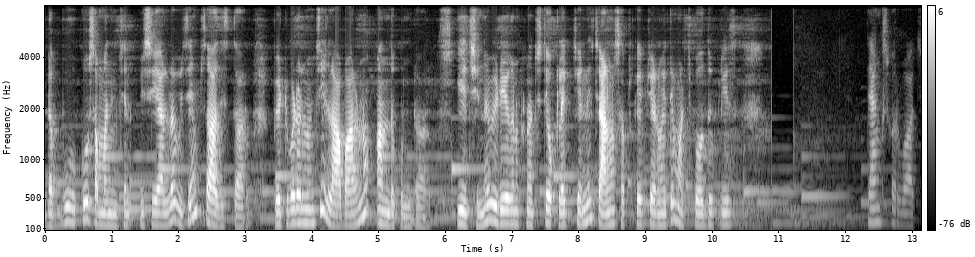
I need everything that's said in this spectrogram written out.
డబ్బుకు సంబంధించిన విషయాల్లో విజయం సాధిస్తారు. పెట్టుబడుల నుంచి లాభాలను అందుకుంటారు. ఈ చిన్న వీడియో కనుక నచ్చితే ఒక లైక్ చేయండి. ఛానల్ సబ్స్క్రైబ్ చేయడం అయితే మర్చిపోవద్దు. ప్లీజ్. Thanks for watching.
